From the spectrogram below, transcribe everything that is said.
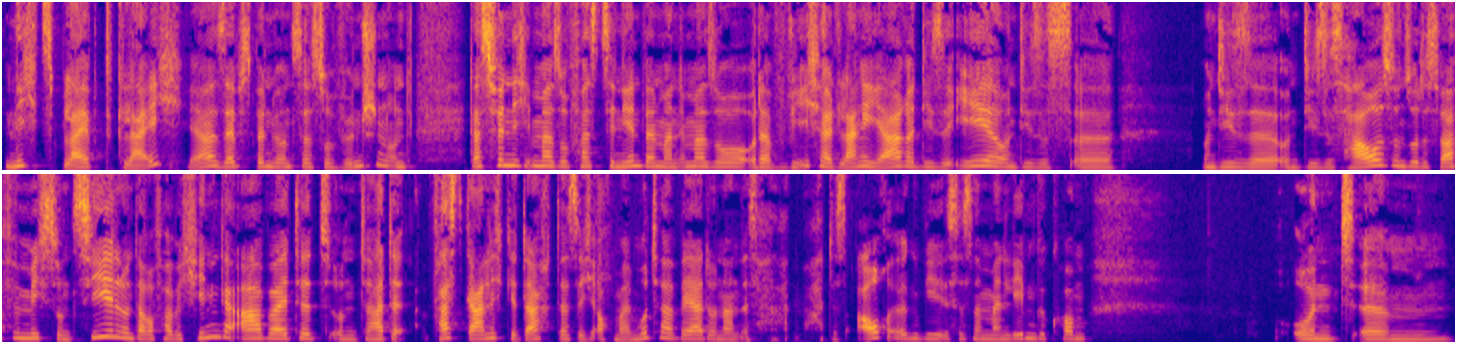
nichts bleibt gleich, ja, selbst wenn wir uns das so wünschen. Und das finde ich immer so faszinierend, wenn man immer so, oder wie ich halt lange Jahre diese Ehe und dieses, äh, und diese, und dieses Haus und so, das war für mich so ein Ziel und darauf habe ich hingearbeitet und hatte fast gar nicht gedacht, dass ich auch mal Mutter werde. Und dann ist, hat es auch irgendwie, ist es in mein Leben gekommen. Und ähm,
